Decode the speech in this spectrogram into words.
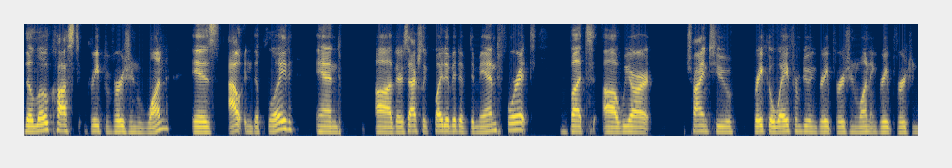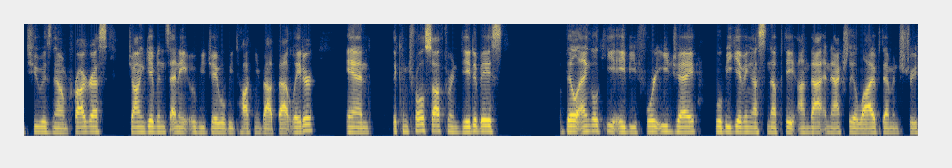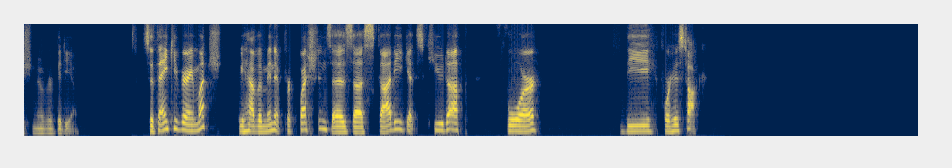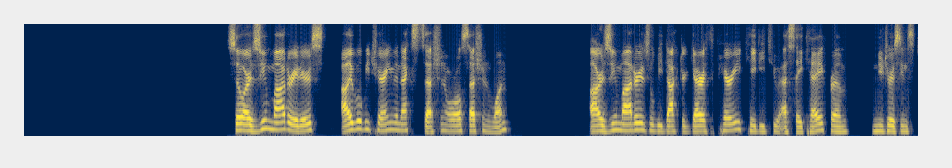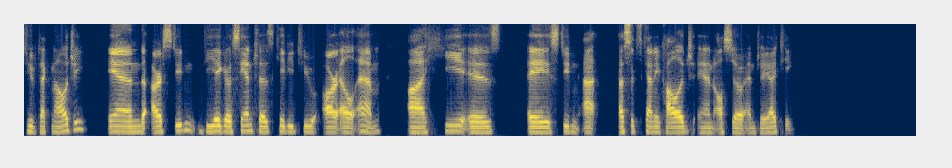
The low cost Grape version 1 is out and deployed, and uh, there's actually quite a bit of demand for it, but uh, we are trying to break away from doing Grape version 1, and Grape version 2 is now in progress. John Gibbons, N8OBJ, will be talking about that later. And the control software and database, Bill Engelke, AB4EJ, will be giving us an update on that and actually a live demonstration over video. So thank you very much. We have a minute for questions as uh, Scotty gets queued up for the for his talk. So our Zoom moderators, I will be chairing the next session, oral session one. Our Zoom moderators will be Dr. Gareth Perry, KD2SAK from New Jersey Institute of Technology, and our student Diego Sanchez, KD2RLM, uh, he is a student at Essex County College and also NJIT.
